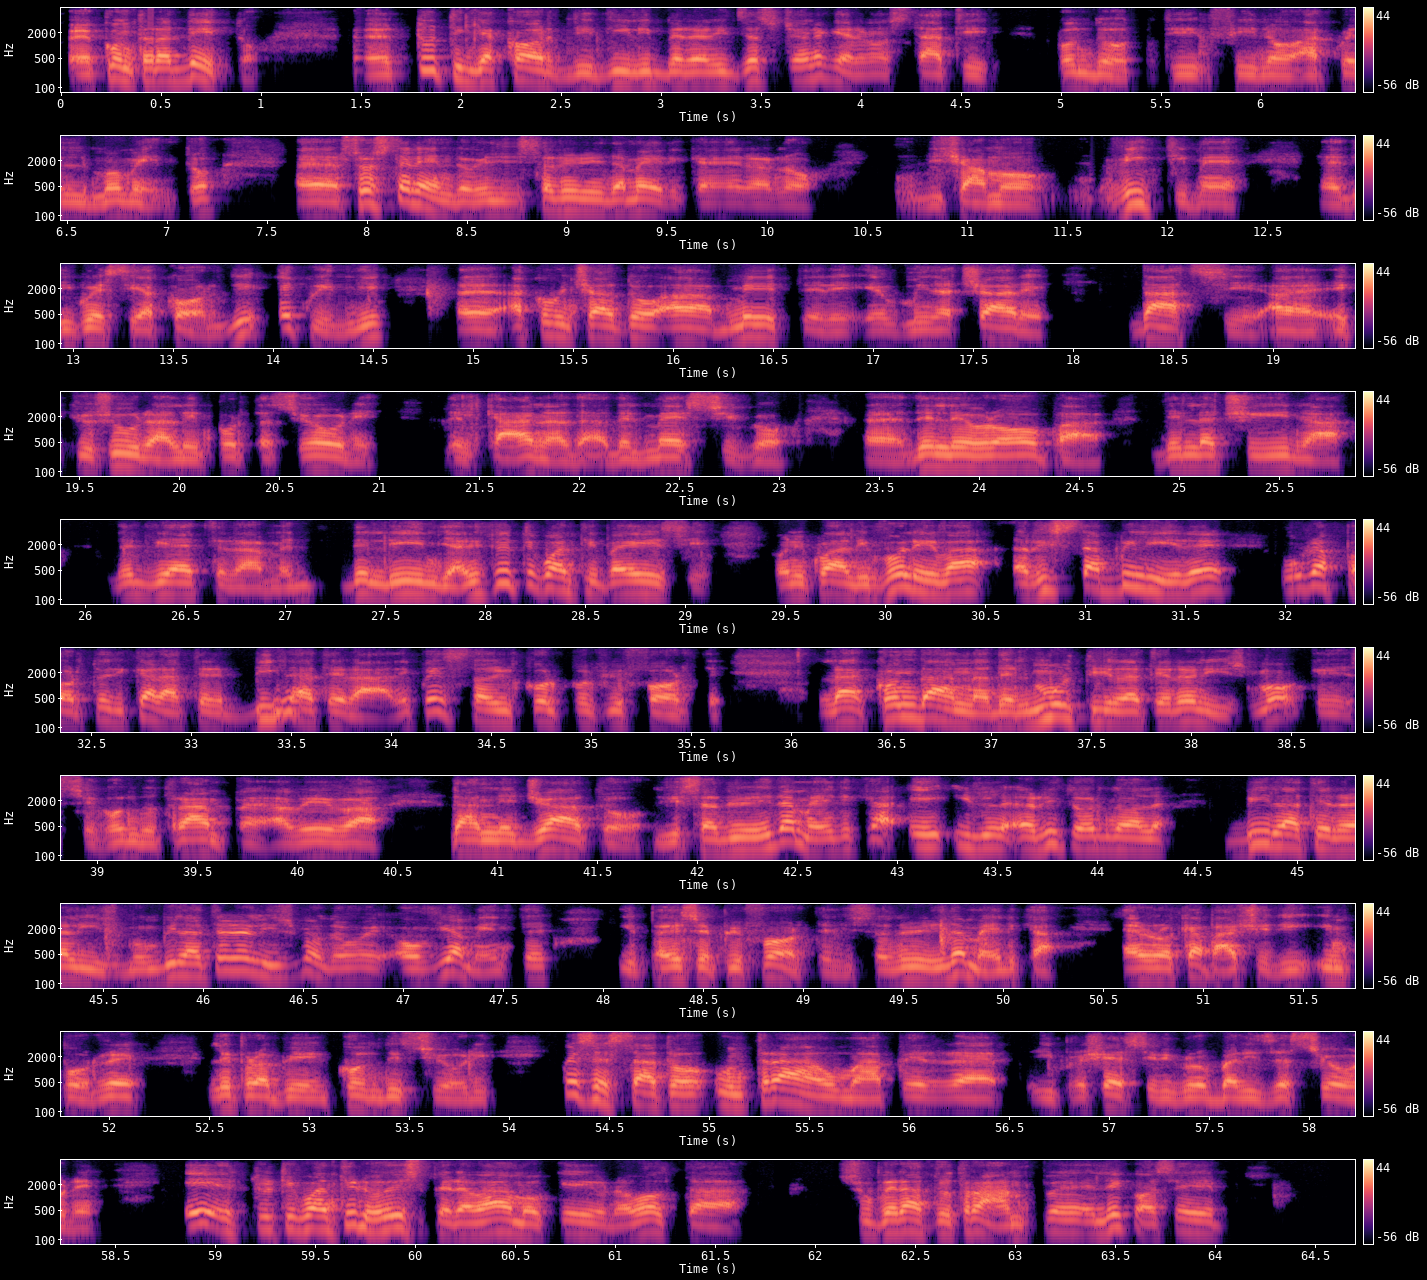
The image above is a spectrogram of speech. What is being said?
eh, contraddetto eh, tutti gli accordi di liberalizzazione che erano stati condotti fino a quel momento, eh, sostenendo che gli Stati Uniti d'America erano, diciamo, vittime eh, di questi accordi e quindi eh, ha cominciato a mettere e minacciare dazi eh, e chiusura alle importazioni del Canada, del Messico, eh, dell'Europa, della Cina, del Vietnam, dell'India, di tutti quanti i paesi con i quali voleva ristabilire un rapporto di carattere bilaterale. Questo è stato il colpo più forte. La condanna del multilateralismo, che secondo Trump aveva danneggiato gli Stati Uniti d'America, e il ritorno al bilateralismo, un bilateralismo dove ovviamente il paese più forte, gli Stati Uniti d'America, erano capaci di imporre le proprie condizioni. Questo è stato un trauma per eh, i processi di globalizzazione e tutti quanti noi speravamo che una volta superato Trump le cose,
